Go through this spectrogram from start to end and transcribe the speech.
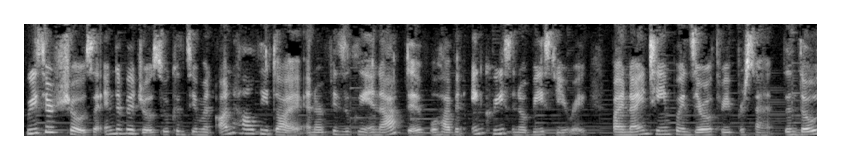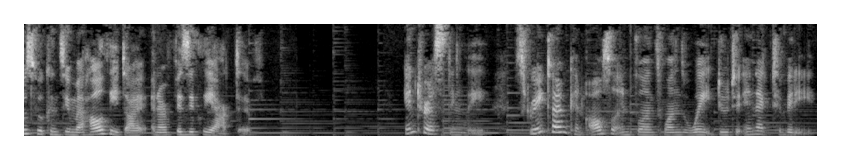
Research shows that individuals who consume an unhealthy diet and are physically inactive will have an increase in obesity rate by 19.03% than those who consume a healthy diet and are physically active. Interestingly, screen time can also influence one's weight due to inactivity.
